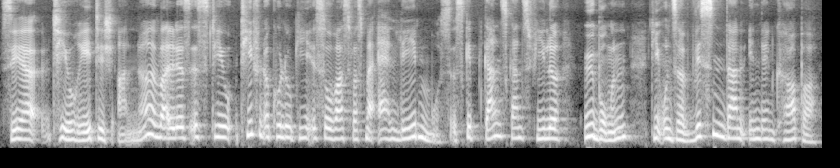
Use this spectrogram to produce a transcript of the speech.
sehr theoretisch an, ne? weil das ist Tiefenökologie ist sowas, was man erleben muss. Es gibt ganz, ganz viele Übungen, die unser Wissen dann in den Körper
